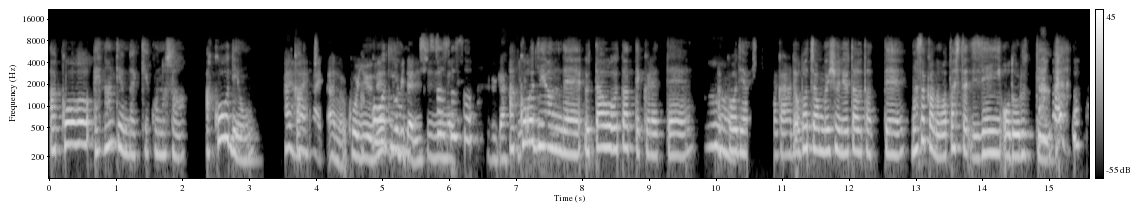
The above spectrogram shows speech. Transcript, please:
アコー、え、なんて言うんだっけ、このさ、アコーディオンはいはいはい。あの、こういうね、アコーディオン伸びたり縮んだり。する楽器。アコーディオンで歌を歌ってくれて、うんアコーディオン弾きながらで、おばちゃんも一緒に歌を歌って、まさかの私たち全員踊るっていう。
